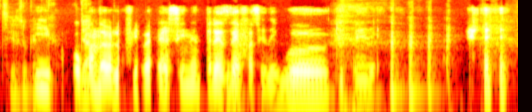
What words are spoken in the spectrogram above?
Sí, eso que y cuando la fui a ver el cine en 3D fue así de, wow, qué pedo.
